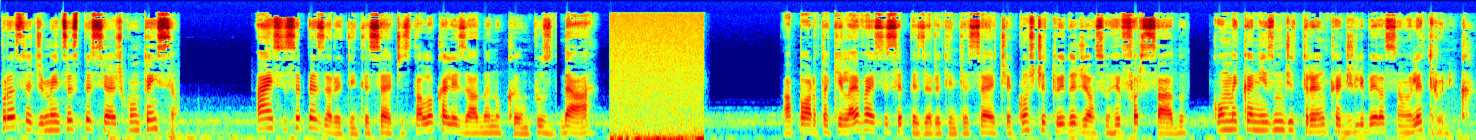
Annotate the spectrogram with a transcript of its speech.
Procedimentos especiais de contenção. A SCP-087 está localizada no campus da... A porta que leva a SCP-087 é constituída de aço reforçado com um mecanismo de tranca de liberação eletrônica.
